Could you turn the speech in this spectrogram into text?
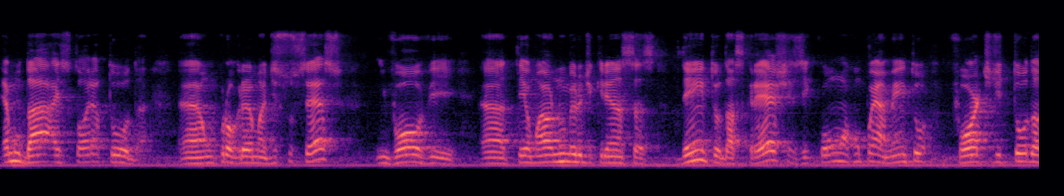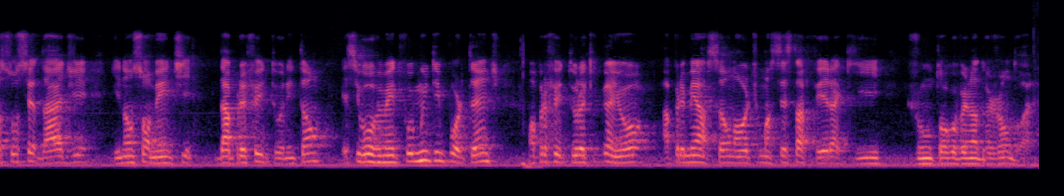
é mudar a história toda. É um programa de sucesso, envolve uh, ter o maior número de crianças dentro das creches e com um acompanhamento forte de toda a sociedade e não somente da prefeitura. Então, esse envolvimento foi muito importante. Uma prefeitura que ganhou a premiação na última sexta-feira aqui junto ao governador João Dória.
